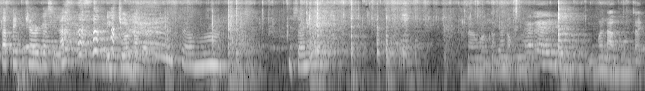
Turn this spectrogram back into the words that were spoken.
Pa-picture ba sila? Picture ba? um, saan yun? Tawag ka anak mo. Iba nagong tayo.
